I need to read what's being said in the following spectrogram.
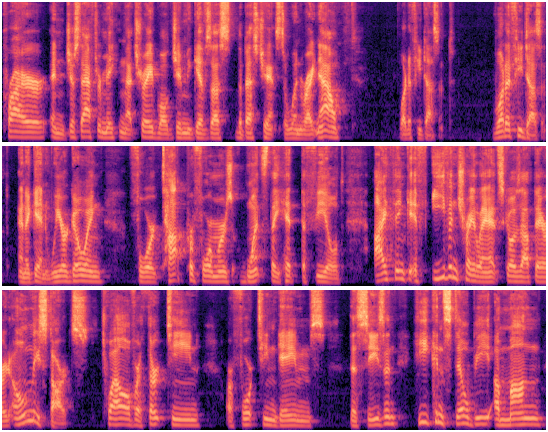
prior and just after making that trade. While Jimmy gives us the best chance to win right now. What if he doesn't? What if he doesn't? And again, we are going for top performers once they hit the field. I think if even Trey Lance goes out there and only starts 12 or 13 or 14 games this season, he can still be among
